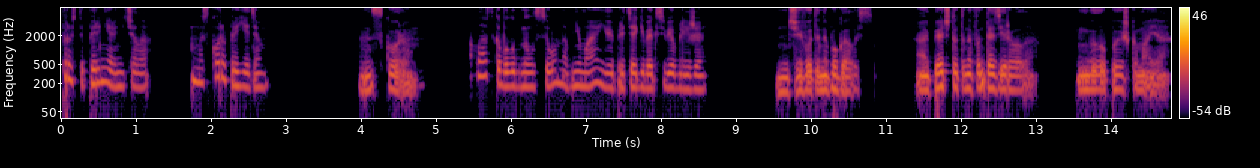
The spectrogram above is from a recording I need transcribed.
Просто перенервничала. Мы скоро приедем?» «Скоро». Ласково улыбнулся он, обнимая ее и притягивая к себе ближе. «Чего ты напугалась? Опять что-то нафантазировала? Глупышка моя».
